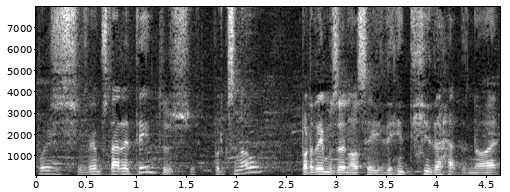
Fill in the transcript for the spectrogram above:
pois, devemos estar atentos, porque senão perdemos a nossa identidade, não é?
